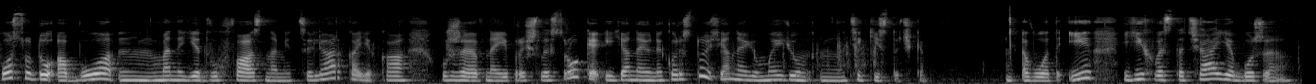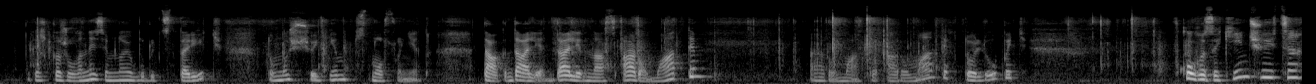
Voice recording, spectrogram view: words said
посуду, або в мене є двохфазна міцелярка, яка вже в неї пройшли сроки, і я нею не користуюсь, я нею мию ці кісточки. От, і їх вистачає, Боже, я ж кажу, вони зі мною будуть старіти, тому що їм сносу нет. Так, далі. Далі в нас аромати. Аромати, аромати. Хто любить? В кого закінчується?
